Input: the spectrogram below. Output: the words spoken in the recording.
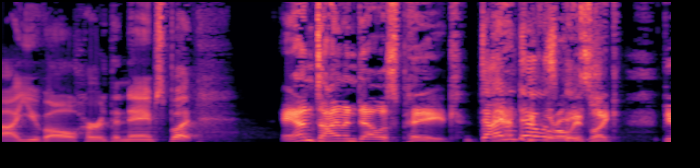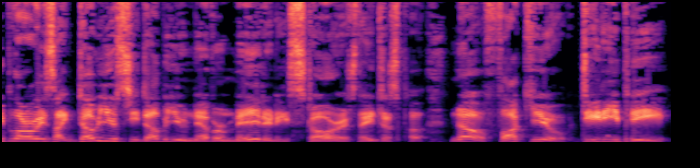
Uh, you've all heard the names, but and Diamond Dallas Page. Diamond Man, Dallas people are always like, people are always like, WCW never made any stars. They just po-. no, fuck you, DDP.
